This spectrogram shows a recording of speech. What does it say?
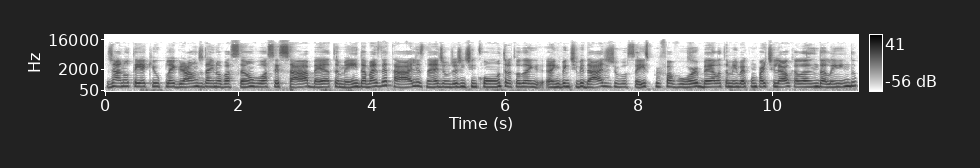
Já anotei aqui o Playground da Inovação, vou acessar a Bea também, dar mais detalhes, né, de onde a gente encontra toda a inventividade de vocês, por favor. Bela também vai compartilhar o que ela anda lendo.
